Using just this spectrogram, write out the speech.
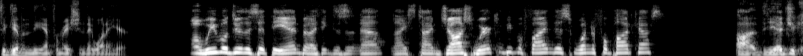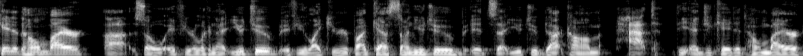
to give them the information they want to hear. Well, we will do this at the end, but I think this is a nice time. Josh, where can people find this wonderful podcast? Uh, the educated home buyer. Uh, so if you're looking at YouTube, if you like your podcasts on YouTube, it's at youtube.com at the educated home buyer,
